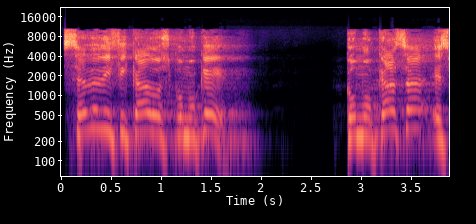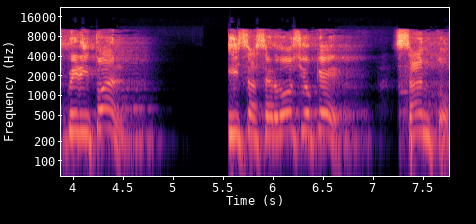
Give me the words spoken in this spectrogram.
sed edificados como qué? Como casa espiritual. ¿Y sacerdocio qué? Santo.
